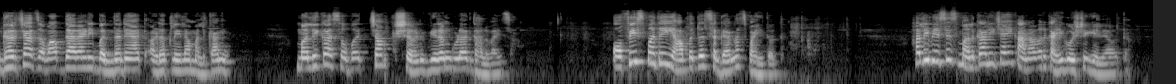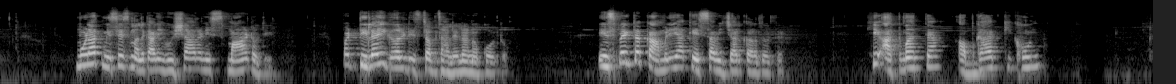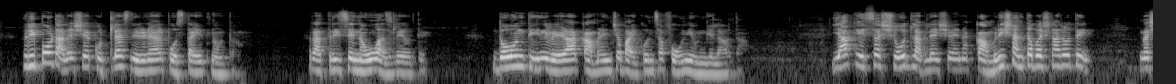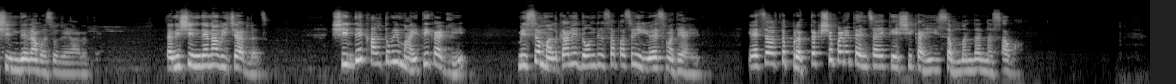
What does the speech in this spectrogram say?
घरच्या जबाबदाऱ्या आणि बंधनात अडकलेला मलकानी मलिकासोबतच्या क्षण विरंगुळ्यात घालवायचा. ऑफिसमध्ये याबद्दल सगळ्यांनाच माहीत होतं. हल्ली मिसेस मलकानीच्याही कानावर काही गोष्टी गेल्या होत्या. मुळात मिसेस मलकानी हुशार आणि स्मार्ट होती. पण तिलाही घर डिस्टर्ब झालेलं नको होतं. इन्स्पेक्टर कांबळी या केसचा विचार करत होते. ही आत्महत्या अपघात की खून? रिपोर्ट आल्याशिवाय कुठल्याच निर्णयावर पोचता येत नव्हतं. रात्रीचे नऊ वाजले होते. दोन तीन वेळा कांबळींच्या बायकोंचा फोन येऊन गेला होता. या केसचा शोध लागल्याशिवाय ना कांबळी शांत बसणार होते ना शिंदेना बसू देणार होते. त्यांनी शिंदेना विचारलंच शिंदे काल तुम्ही माहिती काढली मिस्टर मलकानी दोन दिवसापासून यू एसमध्ये आहेत. याचा अर्थ प्रत्यक्षपणे त्यांचा एक केसशी काहीही संबंध नसावा.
